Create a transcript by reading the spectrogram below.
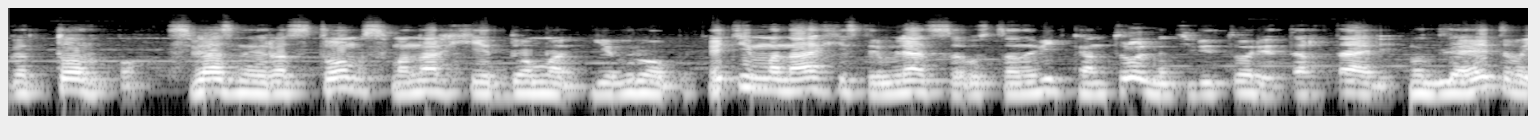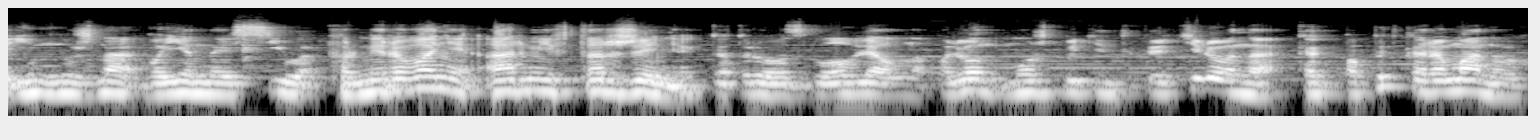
Готторпов, связанный родством с монархией Дома Европы. Эти монархи стремятся установить контроль на территории Тартарии, но для этого им нужна военная сила. Формирование армии вторжения, которую возглавлял Наполеон, может быть интерпретировано как попытка Романовых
